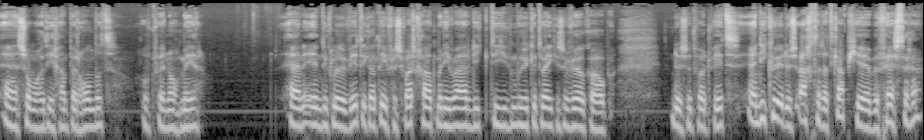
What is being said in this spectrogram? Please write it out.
En sommige die gaan per 100 of per nog meer. En in de kleur wit. Ik had liever zwart gehad, maar die, waren, die, die moest ik er twee keer zoveel kopen. Dus het wordt wit. En die kun je dus achter dat kapje bevestigen.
